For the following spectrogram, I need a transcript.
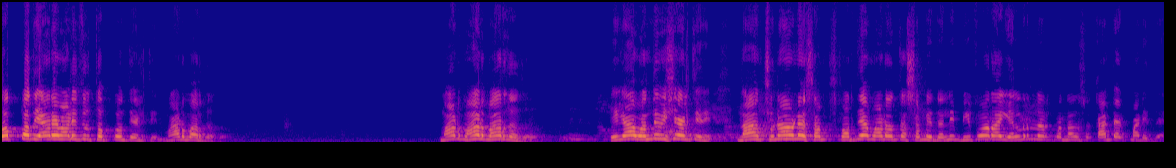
ತಪ್ಪದು ಯಾರೇ ಮಾಡಿದ್ರು ತಪ್ಪು ಅಂತ ಹೇಳ್ತೀನಿ. ಮಾಡಬಾರ್ದು ಅದು. ಮಾಡಿ, ಮಾಡಬಾರ್ದು ಅದು. ಈಗ ಒಂದು ವಿಷಯ ಹೇಳ್ತೀನಿ. ನಾನು ಚುನಾವಣೆ ಸ್ಪರ್ಧೆ ಮಾಡುವಂಥ ಸಮಯದಲ್ಲಿ ಬಿಫೋರ್ ಆಗಿ ಎಲ್ಲರನ್ನ ಕಾಂಟ್ಯಾಕ್ಟ್ ಮಾಡಿದ್ದೆ.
